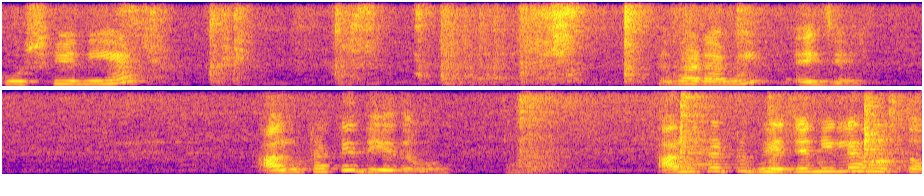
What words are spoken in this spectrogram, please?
কষিয়ে নিয়ে, এবার আমি এই যে আলুটাকে দিয়ে দেব। আলুটা একটু ভেজে নিলে হতো।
